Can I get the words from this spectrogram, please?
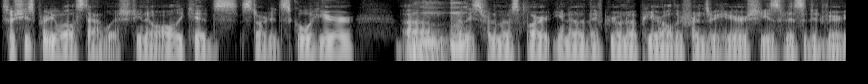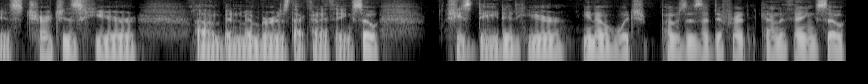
So she's pretty well established. You know, all the kids started school here. Um, Mhm. At least for the most part, you know, they've grown up here. All their friends are here. She's visited various churches here, um, been members, that kind of thing. So she's dated here, you know, which poses a different kind of thing. So,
